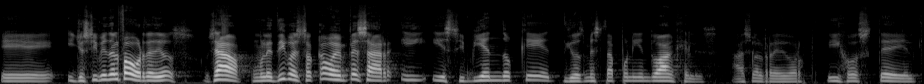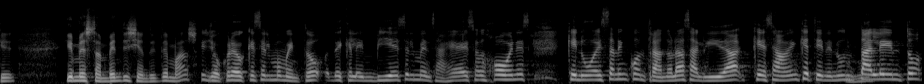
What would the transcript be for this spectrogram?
Eh, y yo estoy viendo el favor de Dios. O sea, como les digo, esto acabo de empezar y, y, estoy viendo que Dios me está poniendo ángeles a su alrededor, hijos de Él que, que me están bendiciendo y demás. Yo creo que es el momento de que le envíes el mensaje a esos jóvenes que no están encontrando la salida, que saben que tienen un uh -huh. talento,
